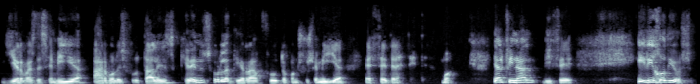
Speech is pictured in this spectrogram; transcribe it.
hierbas de semilla, árboles frutales, que den sobre la tierra fruto con su semilla, etcétera, etcétera. Bueno, y al final dice, y dijo Dios,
